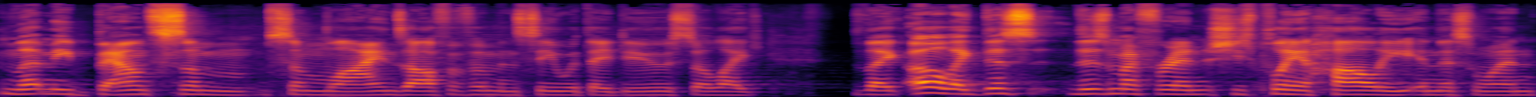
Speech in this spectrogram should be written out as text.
let me bounce some some lines off of them and see what they do. So like like oh like this this is my friend. She's playing Holly in this one.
